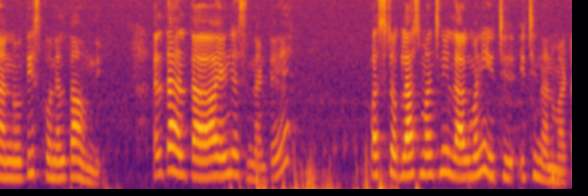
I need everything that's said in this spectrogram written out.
నన్ను తీసుకొని వెళ్తా ఉంది. వెళ్తా వెళ్తా ఏం చేసిందంటే ఫస్ట్ ఒక గ్లాస్ మంచినీళ్ళు తాగమని ఇచ్చి ఇచ్చిందనమాట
